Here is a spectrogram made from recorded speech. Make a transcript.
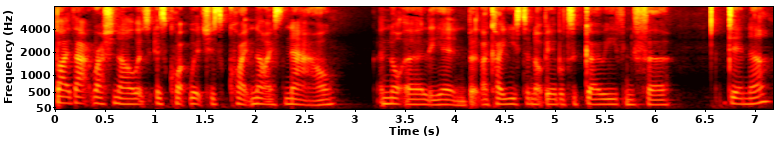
by that rationale, which is quite which is quite nice now and not early in, but like I used to not be able to go even for dinner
